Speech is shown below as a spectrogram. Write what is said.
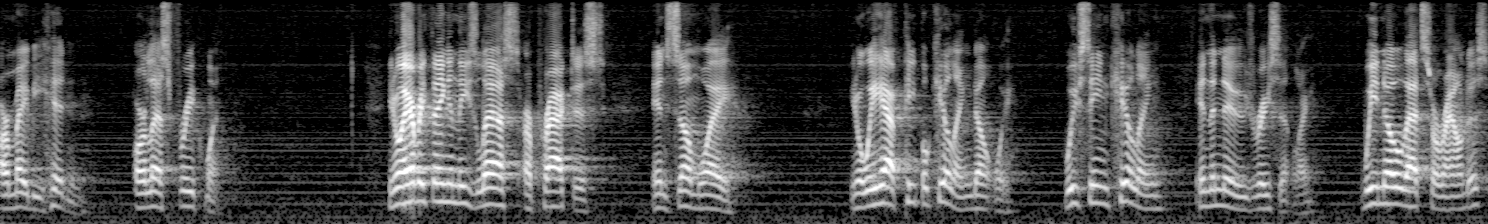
are maybe hidden or less frequent. You know, everything in these lists are practiced in some way. You know, we have people killing, don't we? We've seen killing in the news recently. We know that's around us.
